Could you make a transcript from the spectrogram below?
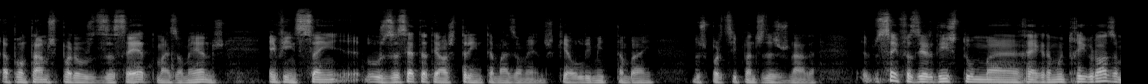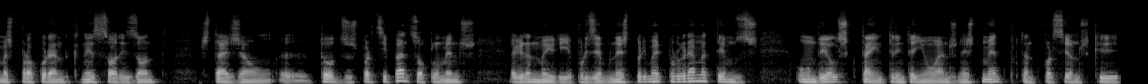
apontamos para os 17, mais ou menos, enfim, sem, os 17 até aos 30, mais ou menos, que é o limite também dos participantes da jornada. Sem fazer disto uma regra muito rigorosa, mas procurando que nesse horizonte estejam uh, todos os participantes, ou pelo menos a grande maioria. Por exemplo, neste primeiro programa temos um deles que tem 31 anos neste momento, portanto pareceu-nos que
